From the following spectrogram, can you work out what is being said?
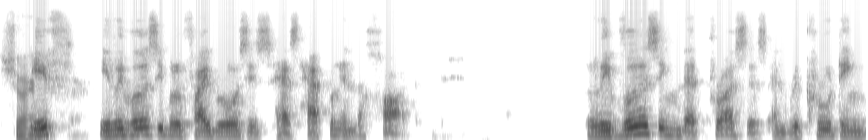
Sure. If irreversible fibrosis has happened in the heart, reversing that process and recruiting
